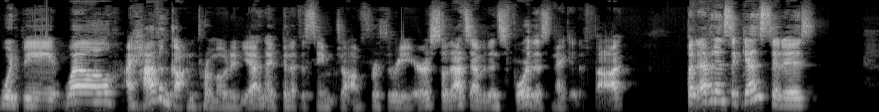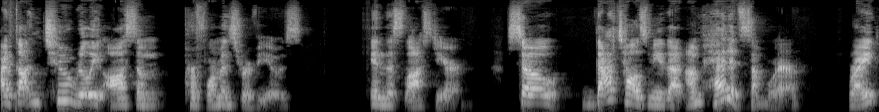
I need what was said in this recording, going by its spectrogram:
would be, well, I haven't gotten promoted yet and I've been at the same job for three years. So that's evidence for this negative thought. But evidence against it is I've gotten two really awesome performance reviews in this last year. So that tells me that I'm headed somewhere, right?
